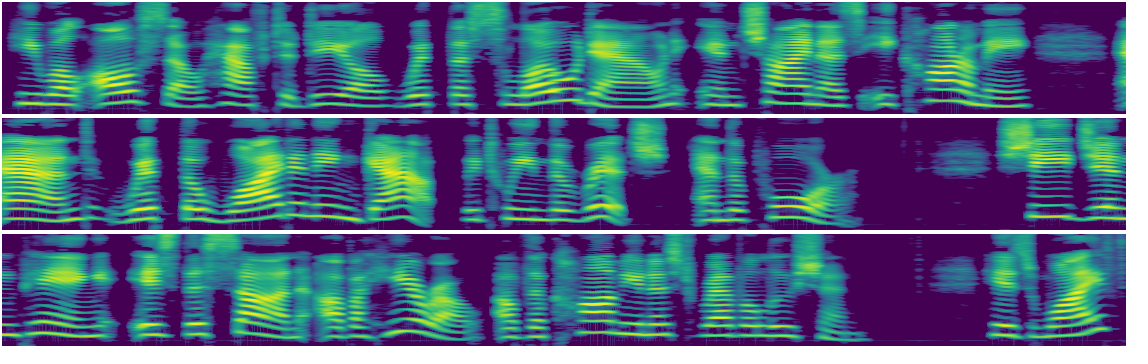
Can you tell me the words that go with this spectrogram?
He will also have to deal with the slowdown in China's economy and with the widening gap between the rich and the poor. Xi Jinping is the son of a hero of the Communist Revolution. His wife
